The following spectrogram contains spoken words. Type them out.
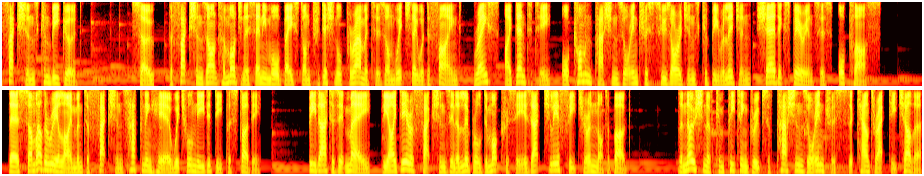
Factions can be good. So, the factions aren't homogenous anymore based on traditional parameters on which they were defined race, identity, or common passions or interests whose origins could be religion, shared experiences, or class. There's some other realignment of factions happening here which will need a deeper study. Be that as it may, the idea of factions in a liberal democracy is actually a feature and not a bug. The notion of competing groups of passions or interests that counteract each other,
